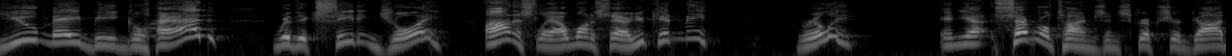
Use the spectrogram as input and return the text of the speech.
you may be glad with exceeding joy. Honestly, I want to say, are you kidding me? Really? And yet, several times in Scripture, God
